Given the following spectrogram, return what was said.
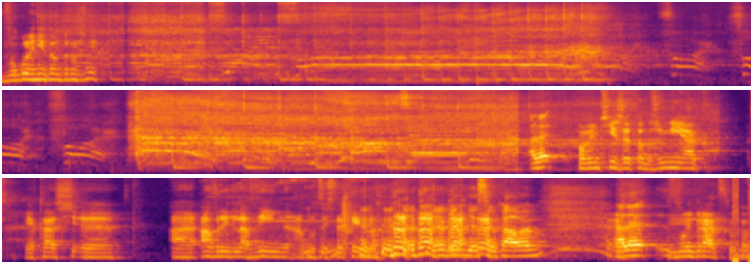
w ogóle nie do odróżnienia. Ale Powiem Ci, że to brzmi jak jakaś e, a- Avril Lavigne albo coś Mhm. takiego. nie wiem, nie słuchałem. Ale Mój brat słuchał.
